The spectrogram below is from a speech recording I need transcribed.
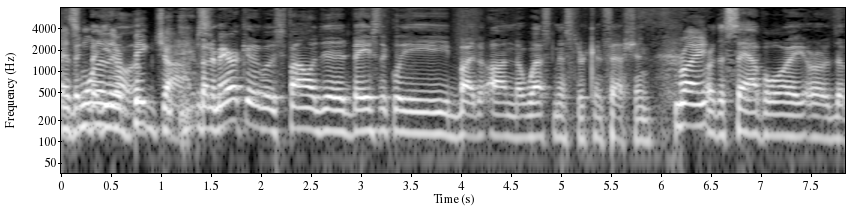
as but- one but, of their know, big jobs. But America was founded basically by the, on the Westminster Confession, Right. or the Savoy, or the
